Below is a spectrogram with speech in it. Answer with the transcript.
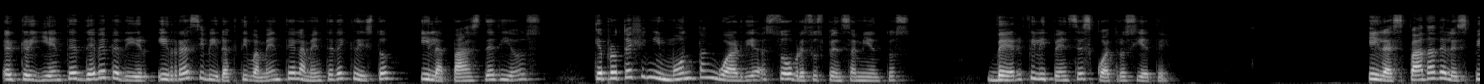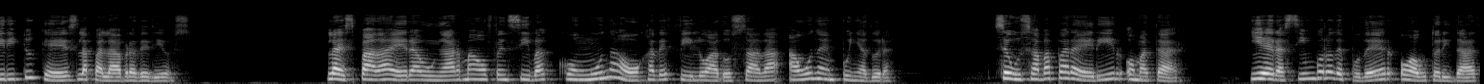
el creyente debe pedir y recibir activamente la mente de Cristo y la paz de Dios, que protegen y montan guardia sobre sus pensamientos. Ver Filipenses 4:7. Y la espada del Espíritu que es la palabra de Dios. La espada era un arma ofensiva con una hoja de filo adosada a una empuñadura. Se usaba para herir o matar, y era símbolo de poder o autoridad,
